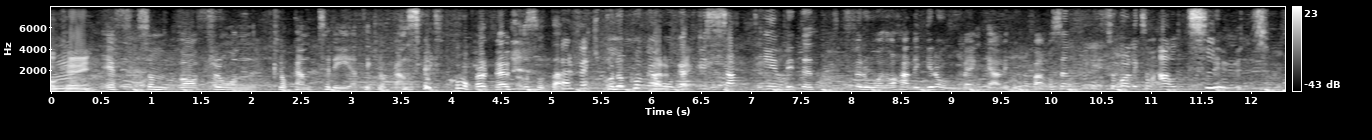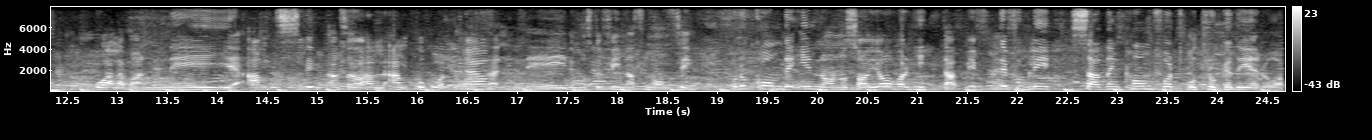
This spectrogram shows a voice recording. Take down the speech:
Okej. F, som var från klockan tre till klockan sex på morgonen. Perfekt. Och då kommer jag ihåg att Perfekt. vi satt i ett litet förråd och hade groggbänk allihopa. Och sen så var liksom allt slut. Och alla bara nej, allt slut. Alltså all alkohol då. Ja. Här, nej, det måste finnas någonting. Och då kom det in någon och sa jag har hittat, vi- det får bli Southern Comfort och Trocadero.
